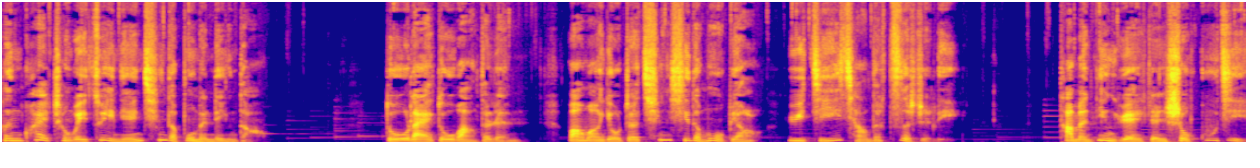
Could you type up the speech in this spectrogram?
很快成为最年轻的部门领导。独来独往的人，往往有着清晰的目标与极强的自制力。他们宁愿忍受孤寂，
